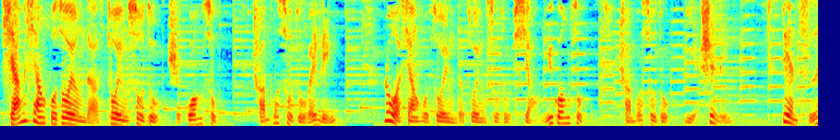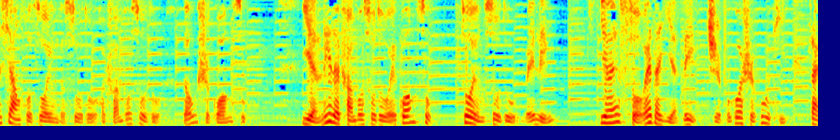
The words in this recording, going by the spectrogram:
强相互作用的作用速度是光速，传播速度为零；弱相互作用的作用速度小于光速，传播速度也是零。电磁相互作用的速度和传播速度都是光速。引力的传播速度为光速，作用速度为零。因为所谓的引力只不过是物体在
